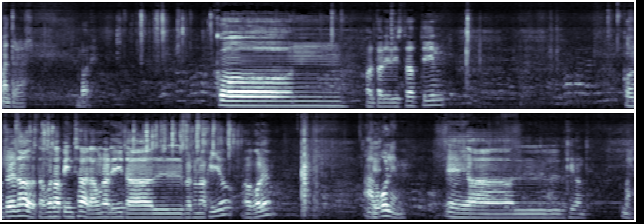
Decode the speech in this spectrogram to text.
Va a entrar. Vale. Con. Artari Distracting. Con tres dados te vamos a pinchar a una heridita al personajillo, al golem, Al golem. eh, al gigante. Vale.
